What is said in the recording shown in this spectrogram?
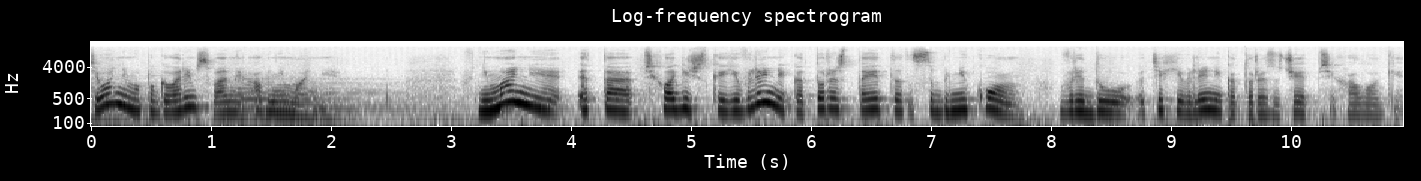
Сегодня мы поговорим с вами о внимании. Внимание – это психологическое явление, которое стоит особняком в ряду тех явлений, которые изучает психология.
